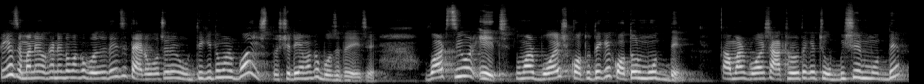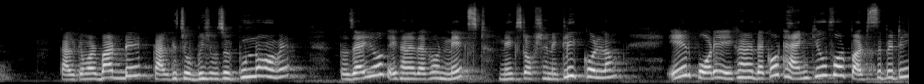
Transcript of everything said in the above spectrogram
ঠিক আছে? মানে ওখানে তোমাকে বোঝাতে দিয়েছে, তেরো বছরের ঊর্ধ্বে কি তোমার বয়স? তো সেটাই আমাকে বোঝাতে দিয়েছে। হোয়াটস ইউর এজ তোমার বয়স কত থেকে কতর মধ্যে? তো আমার বয়স আঠেরো থেকে চব্বিশের মধ্যে। কালকে আমার বার্থডে কালকে চব্বিশ বছর পূর্ণ হবে। তো যাই হোক, এখানে দেখো নেক্সট নেক্সট অপশানে ক্লিক করলাম। এরপরে এখানে দেখো thank you for participating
